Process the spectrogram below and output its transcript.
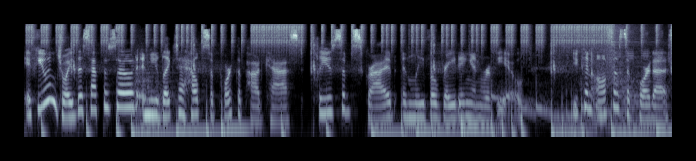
If you enjoyed this episode and you'd like to help support the podcast, please subscribe and leave a rating and review. You can also support us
